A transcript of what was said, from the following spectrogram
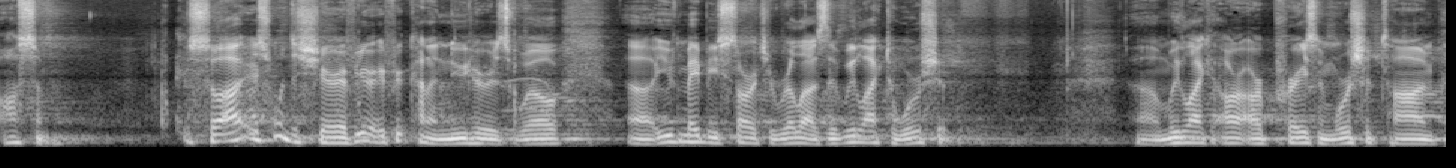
awesome. So I just wanted to share, if you're, if you're kind of new here as well, uh, you've maybe started to realize that we like to worship. Um, we like our, our praise and worship time.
